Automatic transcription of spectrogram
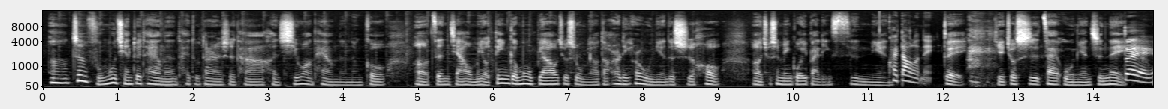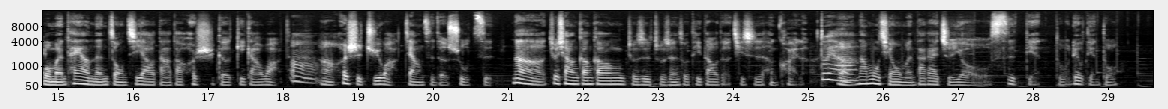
嗯，政府目前对太阳能的态度当然是他很希望太阳能能够呃增加。我们有定一个目标，就是我们要到二零二五年的时候，呃，就是民国一百零四年，快到了呢。对，也就是在五年之内，对，我们太阳能总计要达到二十个 gigawatt，嗯啊，二十 g 瓦这样子的数字。那就像刚刚就是主持人所提到的，其实很快了。对啊，嗯，那目前我们大概只有四点多、六点多，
